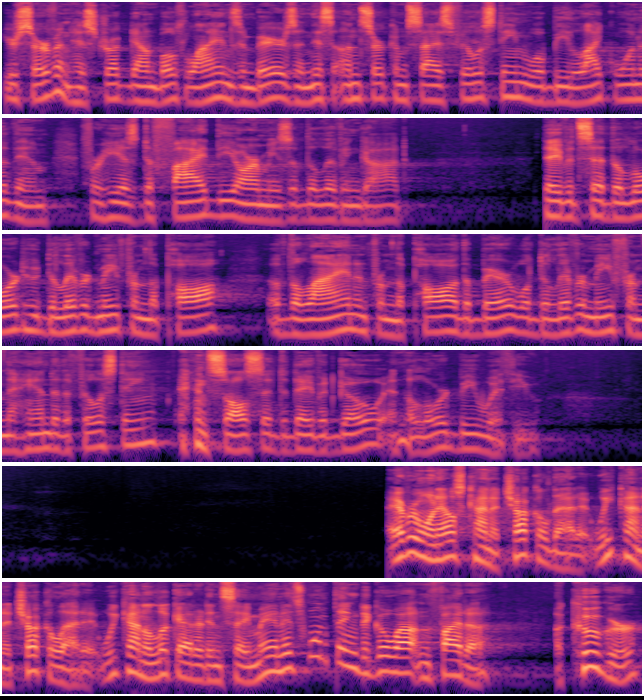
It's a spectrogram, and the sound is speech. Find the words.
Your servant has struck down both lions and bears, and this uncircumcised Philistine will be like one of them, for he has defied the armies of the living God. David said, The Lord who delivered me from the paw of the lion and from the paw of the bear will deliver me from the hand of the Philistine. And Saul said to David, Go, and the Lord be with you. Everyone else kind of chuckled at it. We kind of chuckle at it. We kind of look at it and say, man, it's one thing to go out and fight a, a cougar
